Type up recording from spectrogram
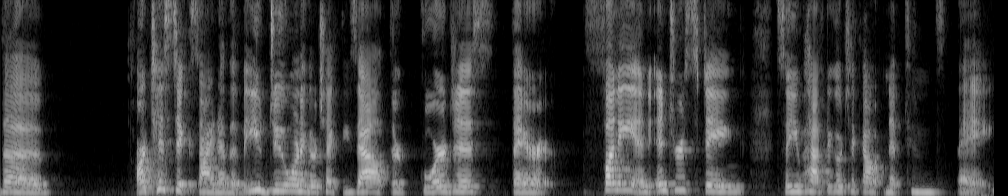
the artistic side of it, but you do want to go check these out. They're gorgeous. They're funny and interesting. So you have to go check out Neptune's Bay.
